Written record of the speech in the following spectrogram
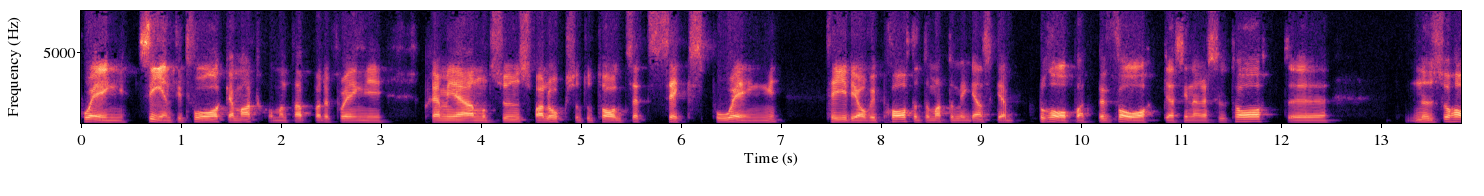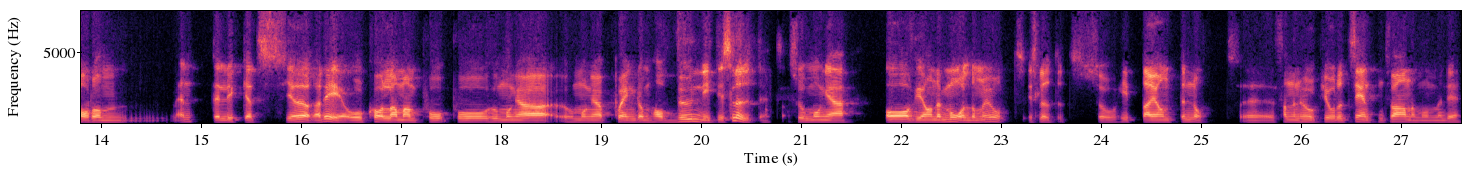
poäng sent i två raka matcher. Man tappade poäng i premiären mot Sundsvall också, totalt sett sex poäng tidigare har vi pratat om att de är ganska bra på att bevaka sina resultat. Eh, nu så har de inte lyckats göra det och kollar man på, på hur, många, hur många poäng de har vunnit i slutet, alltså hur många avgörande mål de har gjort i slutet, så hittar jag inte något. Eh, Van den Hoek gjorde ett sent mot Värnamo, men det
